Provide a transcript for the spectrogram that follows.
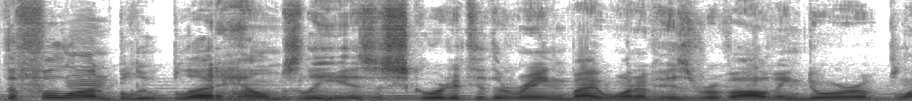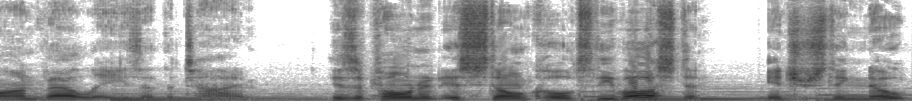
The full on blue blood Helmsley is escorted to the ring by one of his revolving door of blonde valets at the time. His opponent is Stone Cold Steve Austin. Interesting note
